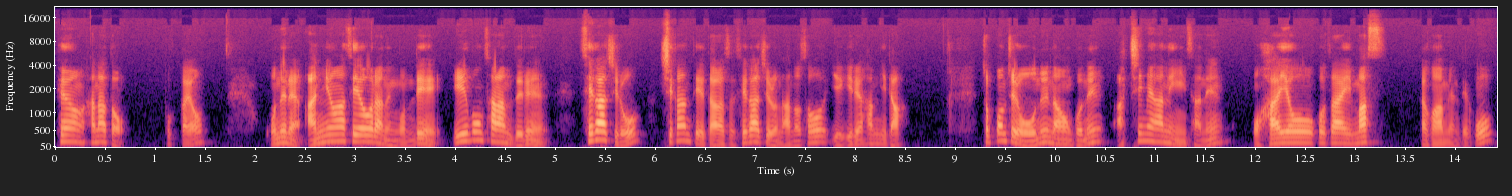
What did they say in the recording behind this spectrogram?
표현 하나 더 볼까요? 오늘은 안녕하세요라는 건데 일본 사람들은 세 가지로 시간대에 따라서 세 가지로 나눠서 얘기를 합니다. 첫 번째로 오늘 나온 거는 아침에 하는 인사는 오하요 고자이마스 라고 하면 되고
